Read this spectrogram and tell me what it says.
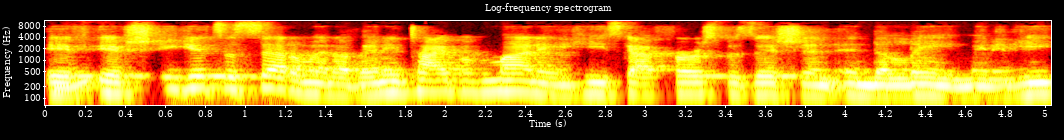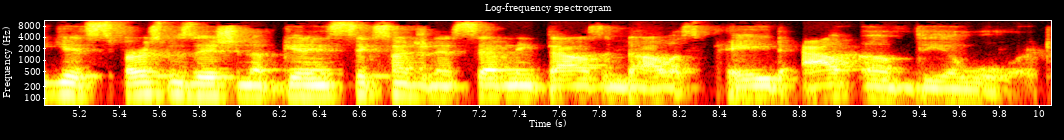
if mm-hmm. if she gets a settlement of any type of money, he's got first position in the lien, meaning he gets first position of getting $670,000 paid out of the award.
